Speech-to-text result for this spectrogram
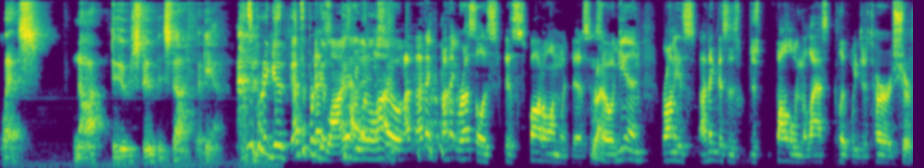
let's not do stupid stuff again. That's a pretty good, that's a pretty good line. yeah, you want to lie. So I, I think I think Russell is is spot on with this. And Right. so again, Ronnie is. I think this is just following the last clip we just heard. sure.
